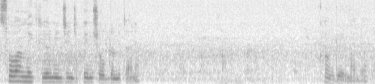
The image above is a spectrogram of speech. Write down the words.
Soğanla ekliyorum ince ince kıymış olduğum bir tane. Kavuruyorum hala.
